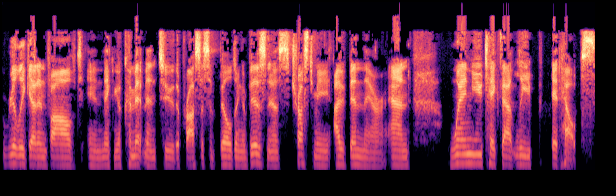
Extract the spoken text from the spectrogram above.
really get involved in making a commitment to the process of building a business, trust me, I've been there. And when you take that leap, it helps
